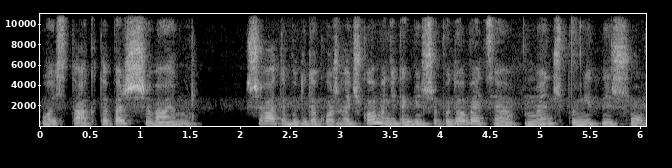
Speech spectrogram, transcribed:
Ось так. Тепер зшиваємо. Шивати буду також гачком, мені так більше подобається, менш помітний шов.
